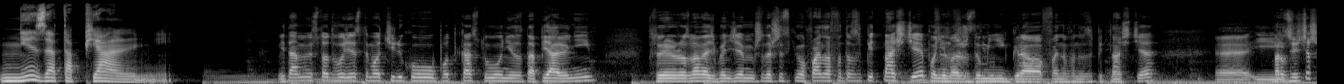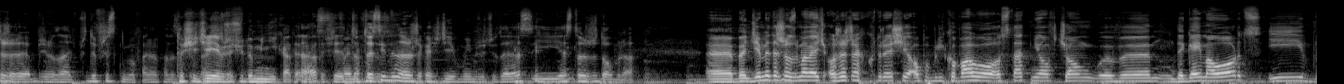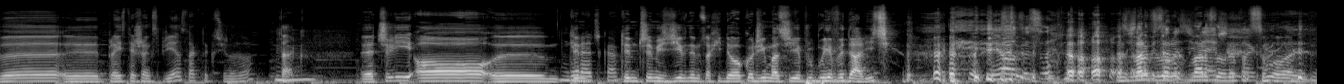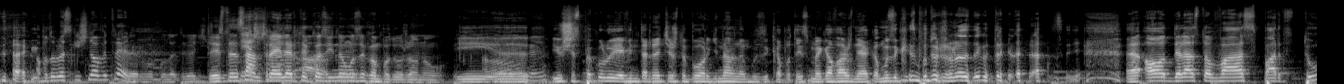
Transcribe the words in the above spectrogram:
Niezatapialni. Witamy w 120 odcinku podcastu Niezatapialni, w którym rozmawiać będziemy przede wszystkim o Final Fantasy XV, ponieważ. Dominik grała w Final Fantasy XV. E, I Bardzo się cieszę, że będziemy rozmawiać przede wszystkim o Final Fantasy to się 15. dzieje w życiu Dominika teraz. Tak, to, się, to, to jest jedyna rzecz, jaka się dzieje w moim życiu teraz i jest to rzecz dobra. E, Będziemy też rozmawiać o rzeczach, które się opublikowało ostatnio w ciągu w The Game Awards i w y, PlayStation Experience, tak? Tak się nazywa? Tak. E, Czyli o y, tym, tym czymś dziwnym, co Hideo Kojima się próbuje wydalić. Jo, to jest... To jest bardzo, dobre, bardzo dobre tak. podsumowanie. A podobno jest jakiś nowy trailer w ogóle. Tego To jest ten sam Jeszcze trailer, tylko A, z inną okej. muzyką podłożoną. I O, e, okej. już się spekuluje w internecie, że to była oryginalna muzyka, bo to jest mega ważne, jaka muzyka jest podłożona do tego trailera. E, o The Last of Us Part 2,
